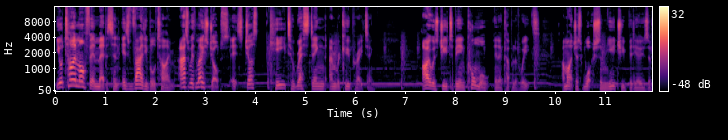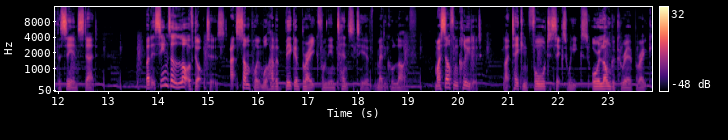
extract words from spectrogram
Your time off in medicine is valuable time. As with most jobs, it's just key to resting and recuperating. I was due to be in Cornwall in a couple of weeks. I might just watch some YouTube videos of the sea instead. But it seems a lot of doctors at some point will have a bigger break from the intensity of medical life, myself included, like taking four to six weeks or a longer career break,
